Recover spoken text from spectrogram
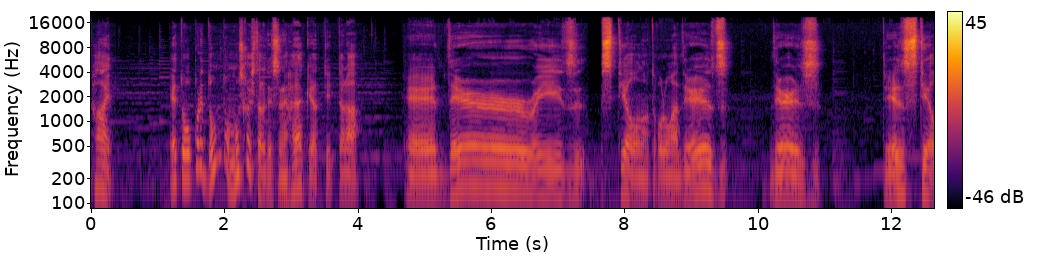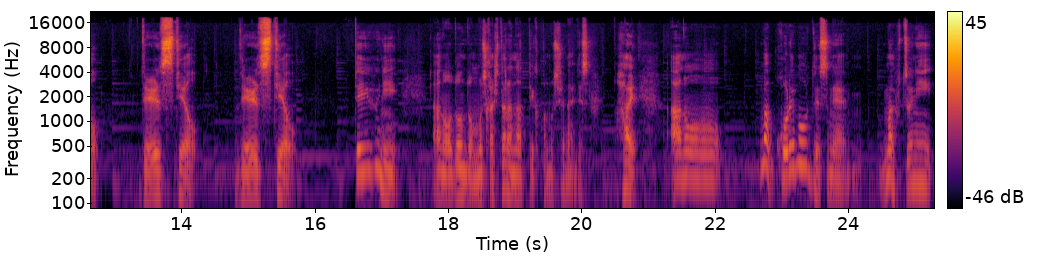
はい。えっと、これどんどんもしかしたらですね、早くやっていったら、えー there is still のところが there's, there's, there's still, there's still, there's still っていうふうに、あの、どんどんもしかしたらなっていくかもしれないです。はい。あの、まあ、これもですね、まあ、普通に、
